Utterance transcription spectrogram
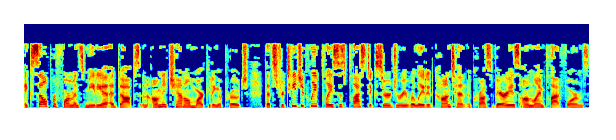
Excel Performance Media adopts an omnichannel marketing approach that strategically places plastic surgery related content across various online platforms,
